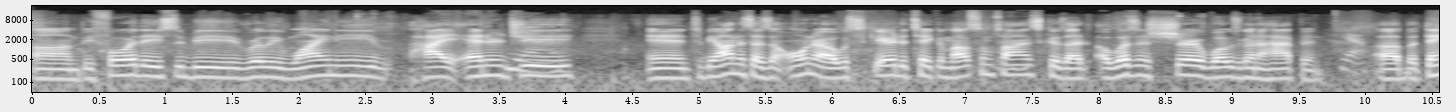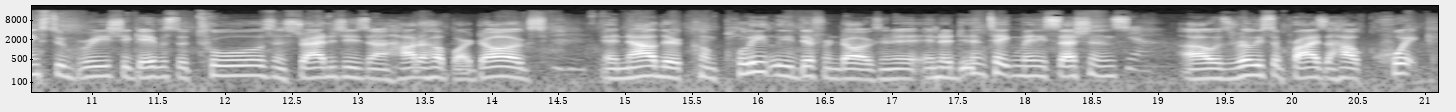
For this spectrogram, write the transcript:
now. Um, before they used to be really whiny, high energy. And to be honest, as an owner, I was scared to take them out sometimes because I, I wasn't sure what was going to happen. yeah, Uh, but thanks to Bree, she gave us the tools and strategies on how to help our dogs. Mm-hmm. And now they're completely different dogs. And it, and it didn't take many sessions. yeah. I was really surprised at how quick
